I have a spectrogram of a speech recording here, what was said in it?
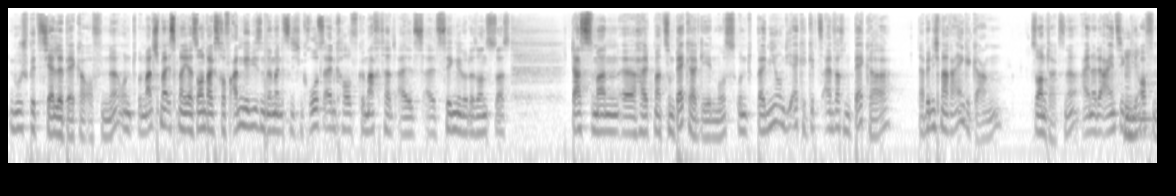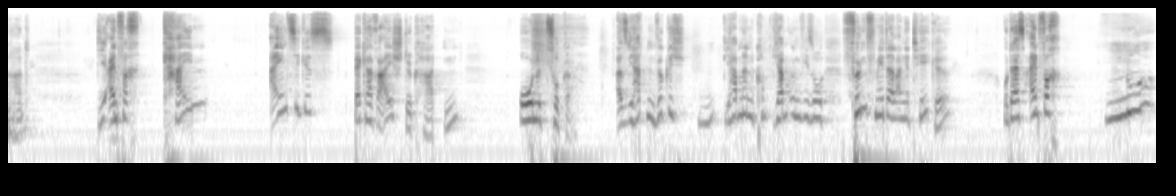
nur spezielle Bäcker offen, ne? Und, und manchmal ist man ja sonntags darauf angewiesen, wenn man jetzt nicht einen Großeinkauf gemacht hat als, als Single oder sonst was, dass man äh, halt mal zum Bäcker gehen muss. Und bei mir um die Ecke gibt es einfach einen Bäcker, da bin ich mal reingegangen, sonntags, ne? Einer der einzigen, die mhm. offen hat, die einfach kein einziges Bäckereistück hatten ohne Zucker. Also die hatten wirklich, die haben, einen, die haben irgendwie so fünf Meter lange Theke und da ist einfach nur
